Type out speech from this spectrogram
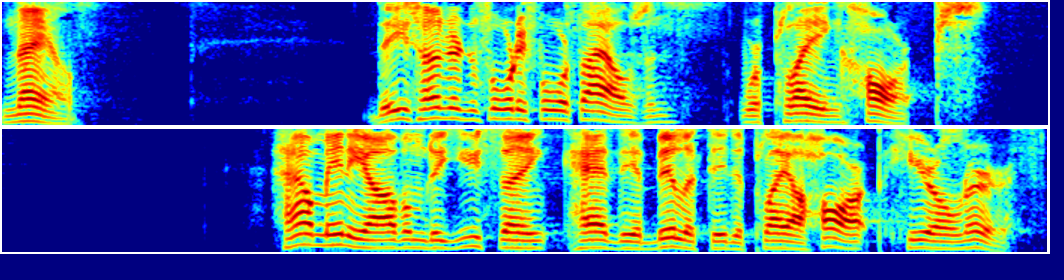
Now, these 144,000 were playing harps. How many of them do you think had the ability to play a harp here on earth?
